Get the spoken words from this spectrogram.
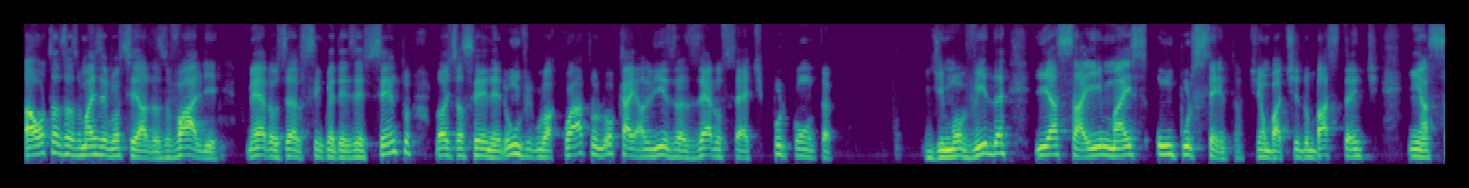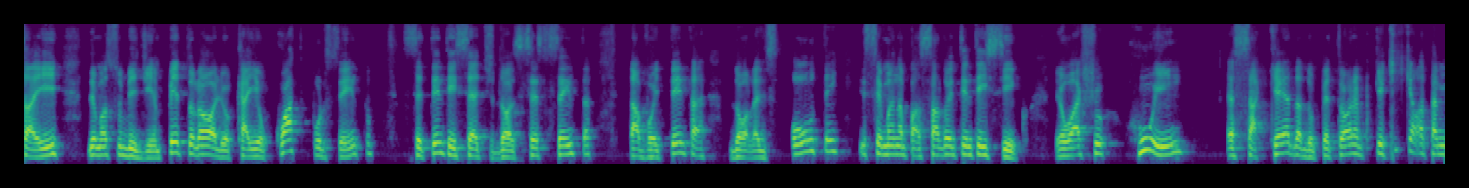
altas, as mais negociadas, Vale, Mero 0,56%, Lojas Renner 1,4%, Localiza 0,7% por conta de movida e açaí mais 1%. Tinham batido bastante em açaí, deu uma subidinha. Petróleo caiu 4%, 77 dólares 60, estava 80 dólares ontem e semana passada 85. Eu acho ruim essa queda do petróleo, porque o que, que ela está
